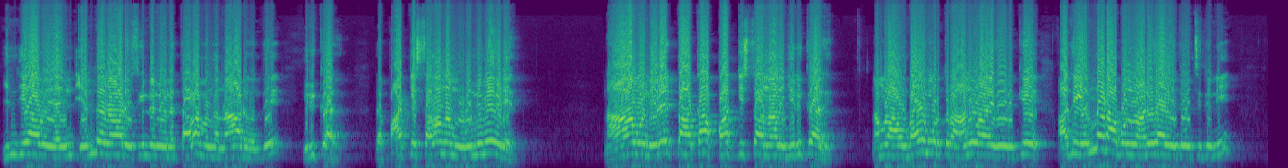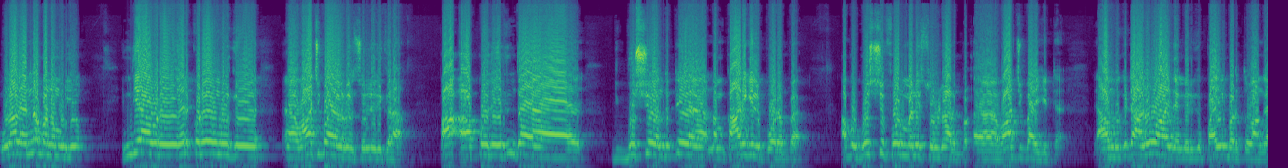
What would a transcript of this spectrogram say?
இந்தியாவை எந்த- நாடு சீண்ட நினைத்தாலும் அந்த நாடு வந்து இருக்காது. இந்த பாகிஸ்தான் நம்ம ஒண்ணுமே கிடையாது. நாம நினைத்தாக்கா பாகிஸ்தான் நாளைக்கு இருக்காது. நம்மள அவன் பயமுறுத்துற அணு ஆயுதம் இருக்கு. அது என்னடா பண்ணும் அணு ஆயுதத்தை வச்சுட்டு நீ? உங்களால என்ன பண்ண முடியும்? இந்தியாவோட ஏற்கனவே உங்களுக்கு வாஜ்பாய் அவர்கள் சொல்லியிருக்கிறார். பா- அப்போது இருந்த புஷ் வந்துட்டு நம்ம கார்கில் போறப்ப அப்ப புஷ் ஃபோன் பண்ணி சொல்றாரு வாஜ்பாய் கிட்ட. அவங்க கிட்ட அணு ஆயுதம் இருக்கு பயன்படுத்துவாங்க.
